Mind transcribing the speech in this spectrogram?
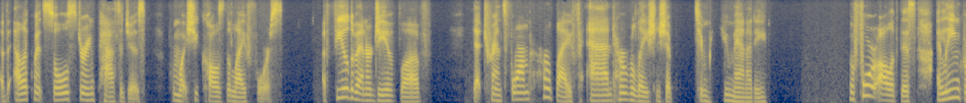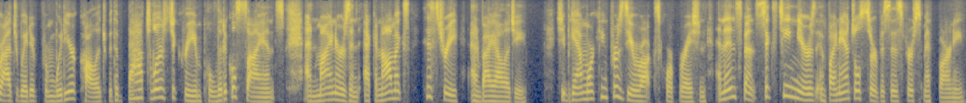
of eloquent, soul stirring passages from what she calls the life force a field of energy of love that transformed her life and her relationship to humanity. Before all of this, Eileen graduated from Whittier College with a bachelor's degree in political science and minors in economics, history, and biology. She began working for Xerox Corporation and then spent 16 years in financial services for Smith Barney.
